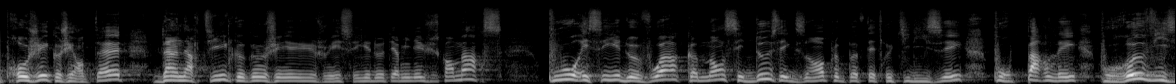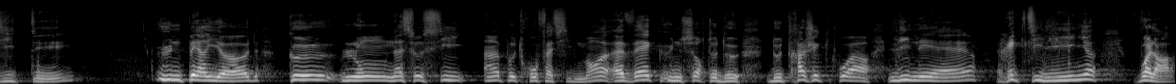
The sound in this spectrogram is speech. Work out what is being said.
projet que j'ai en tête d'un article que je vais essayer de terminer jusqu'en mars pour essayer de voir comment ces deux exemples peuvent être utilisés pour parler, pour revisiter une période que l'on associe un peu trop facilement avec une sorte de, trajectoire linéaire, rectiligne. Voilà,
